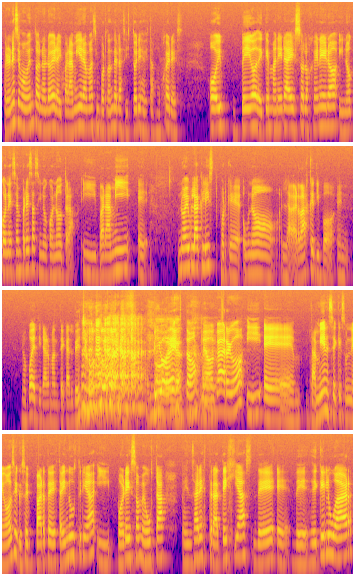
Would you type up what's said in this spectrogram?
Pero en ese momento no lo era y para mí era más importante las historias de estas mujeres. Hoy veo de qué manera eso lo genero y no con esa empresa, sino con otra. Y para mí eh, no hay blacklist porque uno, la verdad es que tipo, en, no puede tirar manteca al techo. Vivo de esto, me hago cargo y eh, también sé que es un negocio que soy parte de esta industria y por eso me gusta pensar estrategias de, eh, de, de qué lugar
